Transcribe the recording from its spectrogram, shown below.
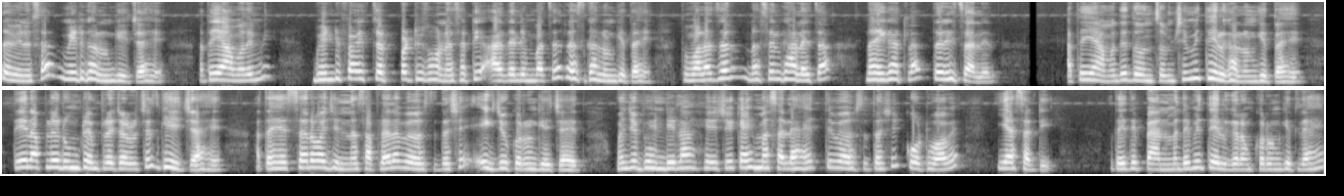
चवीनुसार मीठ घालून घ्यायचे आहे. आता यामध्ये मी भेंडी फ्राय चटपट होण्यासाठी आद्या लिंबाचा रस घालून घेत आहे. तुम्हाला जर नसेल घालायचा नाही घातला तरी चालेल. आता यामध्ये दोन चमचे मी तेल घालून घेत आहे. तेल आपले रूम टेम्परेचरवरचेच घ्यायचे आहे. आता हे सर्व जिन्नस आपल्याला व्यवस्थित असे एकजीव करून घ्यायचे आहेत. म्हणजे भेंडीला हे जे काही मसाले आहेत ते व्यवस्थित असे कोट व्हावे यासाठी. आता इथे पॅनमध्ये मी तेल गरम करून घेतले आहे.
